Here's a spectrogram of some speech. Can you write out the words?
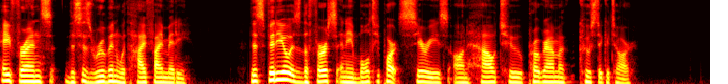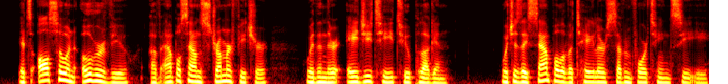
Hey friends, this is Ruben with Hi-Fi MIDI. This video is the first in a multi-part series on how to program acoustic guitar. It's also an overview of Ample Sound's Strummer feature within their AGT2 plugin, which is a sample of a Taylor 714 CE.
